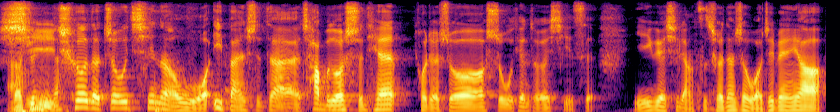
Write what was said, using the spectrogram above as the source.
洗车的周期呢，我一般是在差不多十天或者说十五天左右洗一次，一个月洗两次车。但是我这边要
